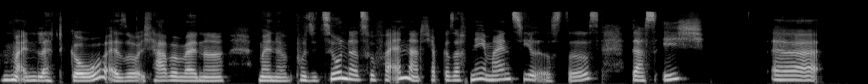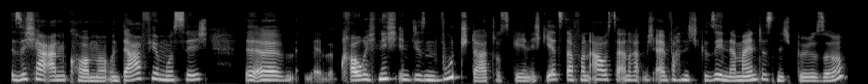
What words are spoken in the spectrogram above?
mein Let Go, also ich habe meine, meine Position dazu verändert. Ich habe gesagt, nee, mein Ziel ist es, dass ich äh, sicher ankomme. Und dafür muss ich äh, brauche ich nicht in diesen Wutstatus gehen. Ich gehe jetzt davon aus, der andere hat mich einfach nicht gesehen, der meint es nicht böse.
